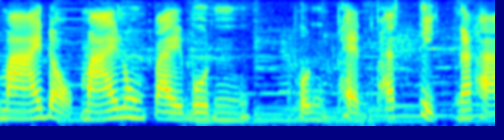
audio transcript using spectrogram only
ไม้ดอกไม้ลงไปบนบนแผ่นพลาสติกนะคะ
